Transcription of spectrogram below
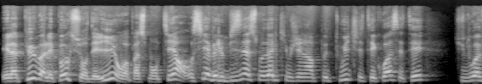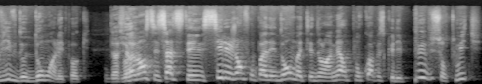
et la pub à l'époque sur Daily, on va pas se mentir. Aussi, il y avait le business model qui me gênait un peu de Twitch. C'était quoi? C'était tu dois vivre de dons à l'époque. Vraiment, c'est ça. C'était si les gens font pas des dons, bah, t'es dans la merde. Pourquoi? Parce que les pubs sur Twitch,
